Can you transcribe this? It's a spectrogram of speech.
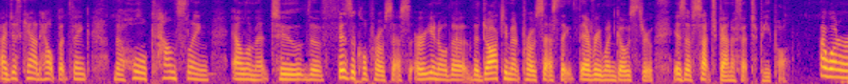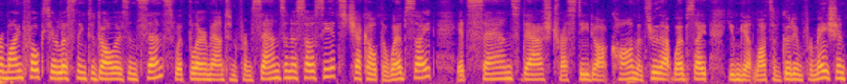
I just can't help but think the whole counseling element to the physical process, or you know the the document process that everyone goes through, is of such benefit to people. I want to remind folks you're listening to Dollars and Sense with Blair Mantin from Sands and Associates. Check out the website. It's sands-trustee.com and through that website you can get lots of good information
